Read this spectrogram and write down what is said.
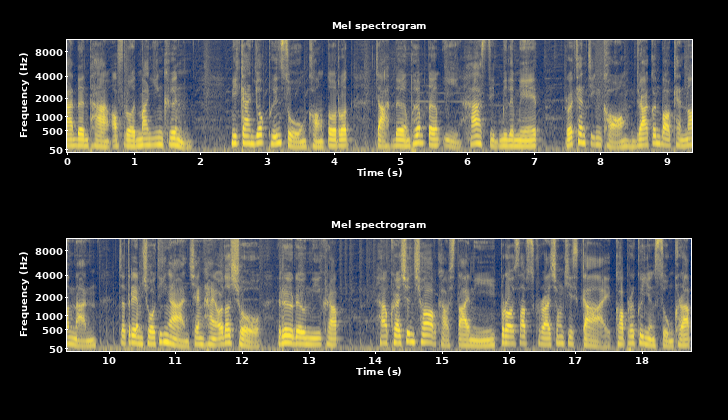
การเดินทางออฟโรดมากยิ่งขึ้น มีการยกพื้นสูงของตัวรถจากเดิมเพิ่มเติมอีก 50มิลลิเมตรรถคันจริงของ Dragon Ball Cannon นั้น จะเตรียมโชว์ที่งาน Shanghai Auto Show เร็วๆนี้ครับ หากใครชื่นชอบข่าวสไตล์นี้ โปรด subscribe ช่อง Kiss Guy ขอบพระคุณอย่างสูงครับ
